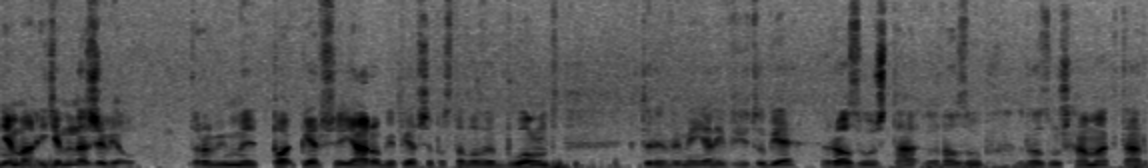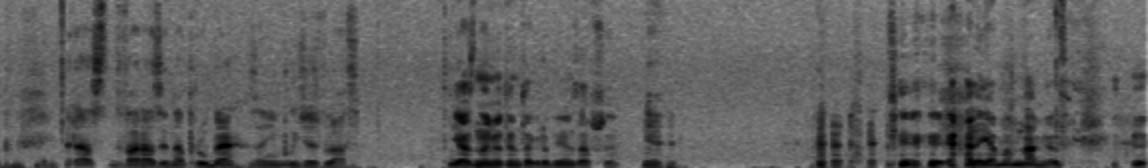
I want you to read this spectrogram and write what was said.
Nie ma, idziemy na żywioł. To robimy po, pierwszy, ja robię pierwszy podstawowy błąd, który wymieniali w YouTubie. Rozłóż, ta, rozłóż, rozłóż hamak, tarp raz, dwa razy na próbę, zanim pójdziesz w las. Ja z namiotem tak robiłem zawsze. Nie. Ale ja mam namiot.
